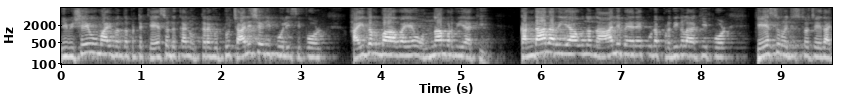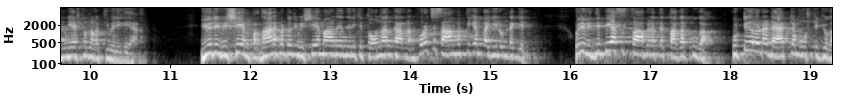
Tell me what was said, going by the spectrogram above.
ഈ വിഷയവുമായി ബന്ധപ്പെട്ട് കേസെടുക്കാൻ ഉത്തരവിട്ടു. ചാലിശ്ശേരി പോലീസ് ഇപ്പോൾ ഹൈദർ ബാവയെ ഒന്നാം പ്രതിയാക്കി. കണ്ടാലറിയാവുന്ന നാല് പേരെ കൂടെ പ്രതികളാക്കി ഇപ്പോൾ കേസ് രജിസ്റ്റർ ചെയ്ത് അന്വേഷണം നടത്തി വരികയാണ്. ഈ ഒരു വിഷയം പ്രധാനപ്പെട്ട ഒരു വിഷയമാണ് എന്ന് എനിക്ക് തോന്നാൻ കാരണം കുറച്ച് സാമ്പത്തികം കയ്യിലുണ്ടെങ്കിൽ ഒരു വിദ്യാഭ്യാസ സ്ഥാപനത്തെ തകർക്കുക കുട്ടികളുടെ ഡാറ്റ മോഷ്ടിക്കുക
